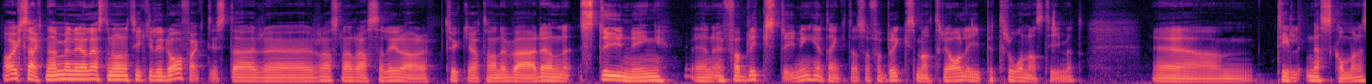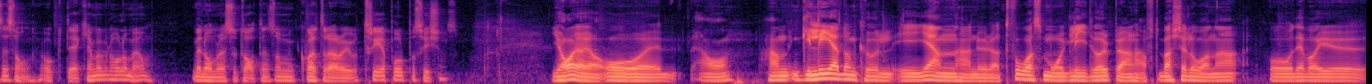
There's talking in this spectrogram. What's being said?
Ja, exakt. Nej, men jag läste någon artikel idag faktiskt, där eh, Raslan Rassali där tycker att han är värd en styrning, en, en fabriksstyrning helt enkelt, alltså fabriksmaterial i Petronas-teamet eh, till nästkommande säsong. Och det kan man väl hålla med om, med de resultaten som Quartararo har gjort. Tre pole positions. Ja, ja, ja, och ja, han gled omkull igen här nu då. Två små glidvurpor har han haft. Barcelona, och det var ju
